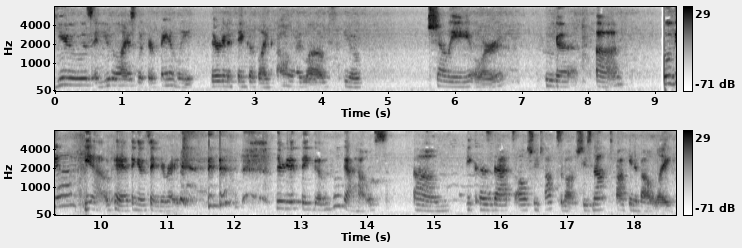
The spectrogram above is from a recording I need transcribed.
use and utilize with their family, they're going to think of like, oh, I love, you know, Shelly or Huga. Uh, Huga? Yeah, okay, I think I'm saying it right. they're going to think of Huga House um, because that's all she talks about. She's not talking about like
